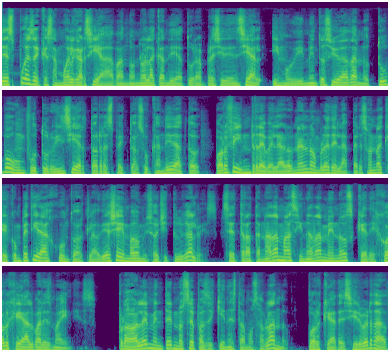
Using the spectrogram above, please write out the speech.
Después de que Samuel García abandonó la candidatura presidencial y Movimiento Ciudadano tuvo un futuro incierto respecto a su candidato, por fin revelaron el nombre de la persona que competirá junto a Claudia Sheinbaum y Xochitl Gálvez. Se trata nada más y nada menos que de Jorge Álvarez Maínez. Probablemente no sepas de quién estamos hablando, porque a decir verdad,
